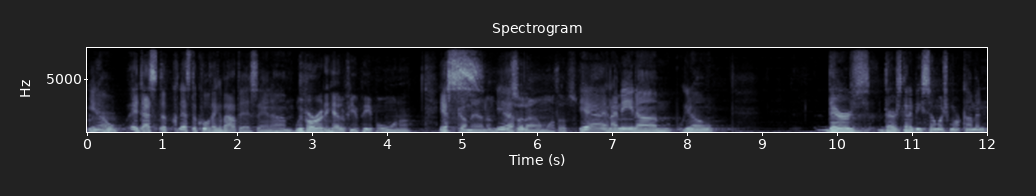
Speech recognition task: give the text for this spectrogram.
You know, it, that's the that's the cool thing about this. And um, We've already had a few people want to yes, come in and yeah, sit down with us. Yeah, and I mean, um, you know, there's there's going to be so much more coming,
